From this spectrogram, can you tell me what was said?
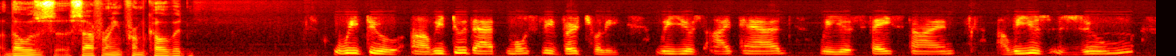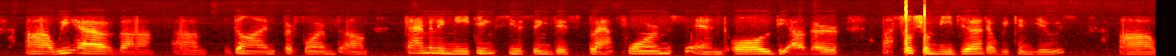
those suffering from COVID? We do. Uh, we do that mostly virtually. We use iPad, we use FaceTime, uh, we use Zoom. Uh, we have uh, um, done, performed um, family meetings using these platforms and all the other uh, social media that we can use. Uh,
